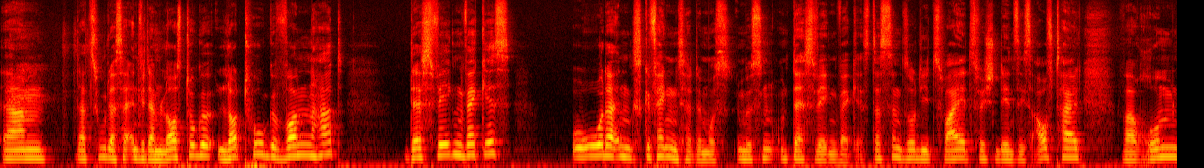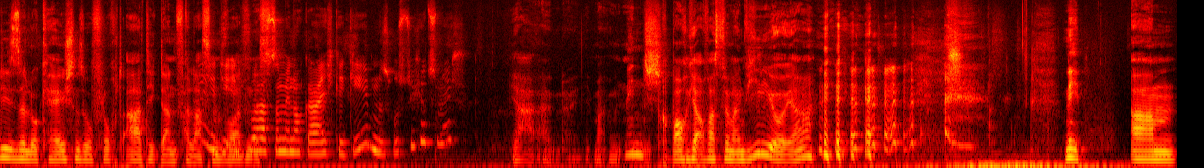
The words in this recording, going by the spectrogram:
ähm, dazu, dass er entweder im Lotto, ge Lotto gewonnen hat deswegen weg ist oder ins Gefängnis hätte muss, müssen und deswegen weg ist. Das sind so die zwei, zwischen denen sich aufteilt, warum diese Location so fluchtartig dann verlassen Hey, die worden Info ist. hast du mir noch gar nicht gegeben, das wusste ich jetzt nicht. Ja, äh, Mensch. Ich brauche ja auch was für mein Video, ja? nee, ähm,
